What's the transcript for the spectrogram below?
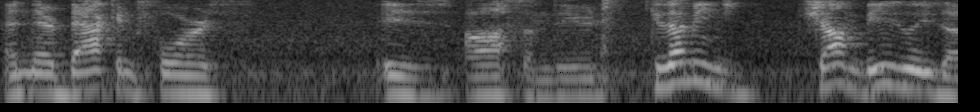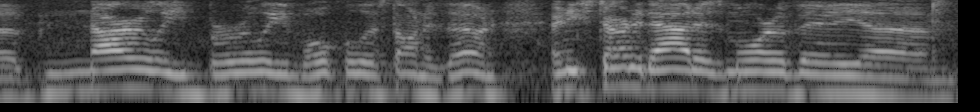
and their back and forth is awesome, dude. Because I mean, Sean Beasley's a gnarly, burly vocalist on his own, and he started out as more of a um,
